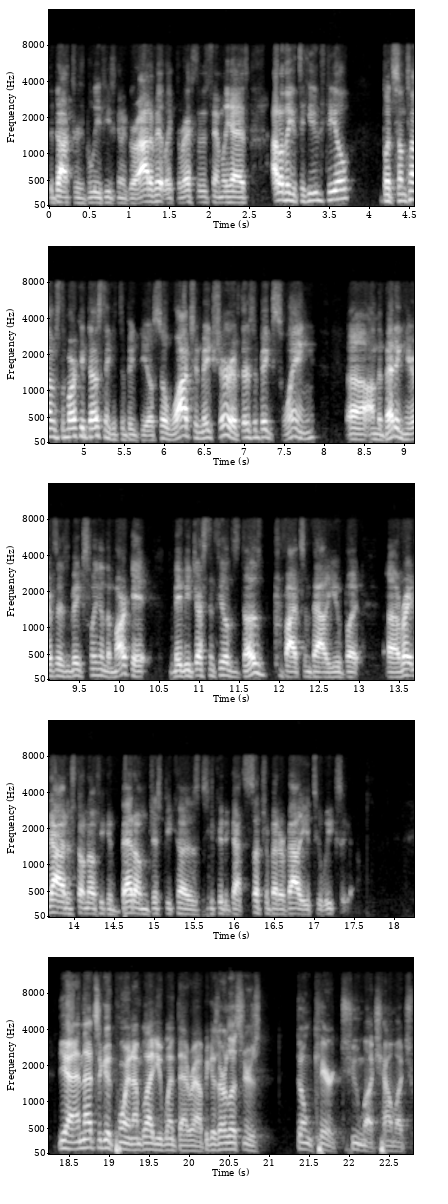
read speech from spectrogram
The doctors believe he's going to grow out of it, like the rest of his family has. I don't think it's a huge deal, but sometimes the market does think it's a big deal. So watch and make sure if there's a big swing uh, on the betting here, if there's a big swing in the market, maybe Justin Fields does provide some value. But uh, right now, I just don't know if you can bet him just because you could have got such a better value two weeks ago. Yeah, and that's a good point. I'm glad you went that route because our listeners don't care too much how much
